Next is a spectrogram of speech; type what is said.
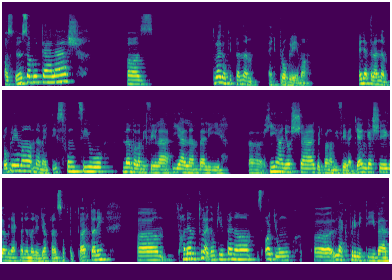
Az önszabotálás az tulajdonképpen nem egy probléma. Egyáltalán nem probléma, nem egy diszfunkció, nem valamiféle jellembeli uh, hiányosság, vagy valamiféle gyengeség, aminek nagyon-nagyon gyakran szoktuk tartani, hanem tulajdonképpen az agyunk legprimitívebb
